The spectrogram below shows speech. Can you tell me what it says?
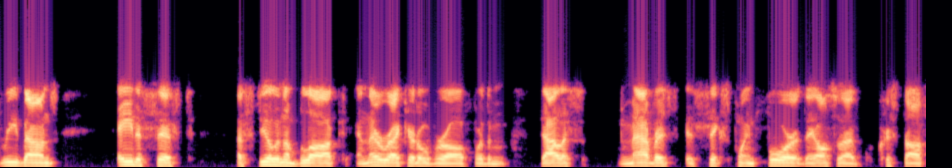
rebounds, 8 assists, a steal and a block, and their record overall for the Dallas Mavericks is 6.4. They also have Kristaps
